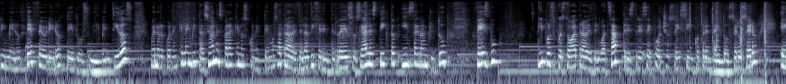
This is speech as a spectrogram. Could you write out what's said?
1 de febrero de 2022. Bueno, recuerden que la invitación es para que nos conectemos a través de las diferentes redes sociales, TikTok, Instagram, YouTube, Facebook y por supuesto a través del WhatsApp 313-865-3200 en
